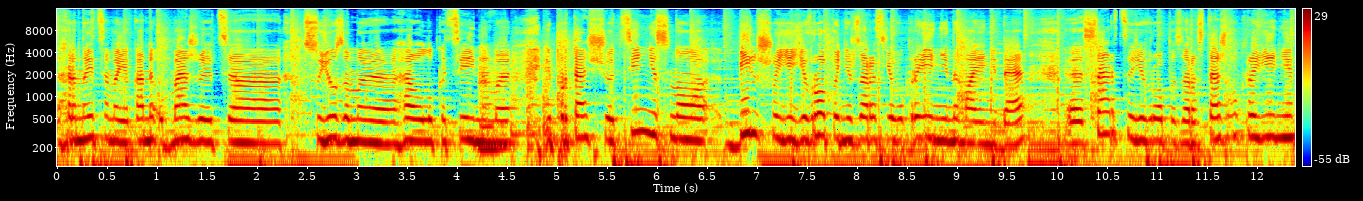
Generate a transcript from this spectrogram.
границями, яка не обмежується союзами геолокаційними, і про те, що ціннісно більшої Європи, ніж зараз є в Україні, немає ніде. Е, Серце Європи зараз теж в Україні.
